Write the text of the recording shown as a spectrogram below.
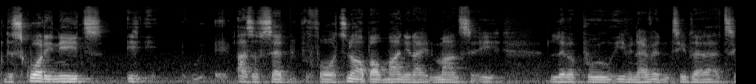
the squad he needs he, as I've said before it's not about Man United Man City Liverpool even Everton teams like that. It's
